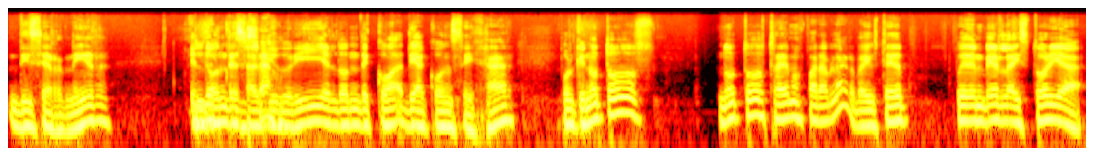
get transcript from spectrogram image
discernir, el, don de sabiduría, el don de, de, aconsejar, porque no todos, no todos traemos para hablar. Ustedes pueden ver la historia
